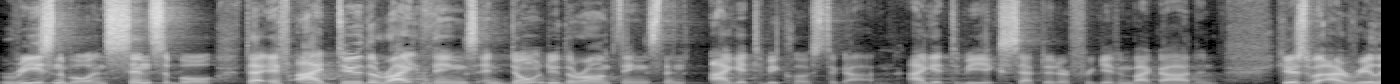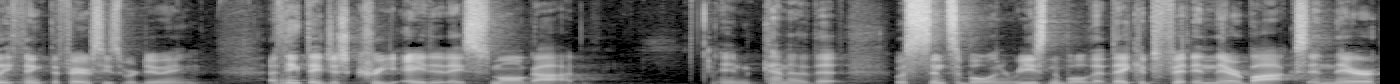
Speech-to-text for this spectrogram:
reasonable and sensible that if I do the right things and don't do the wrong things, then I get to be close to God. I get to be accepted or forgiven by God. And here's what I really think the Pharisees were doing I think they just created a small God and kind of that was sensible and reasonable that they could fit in their box, in their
